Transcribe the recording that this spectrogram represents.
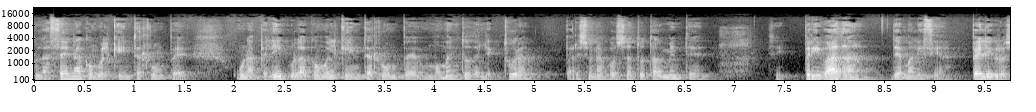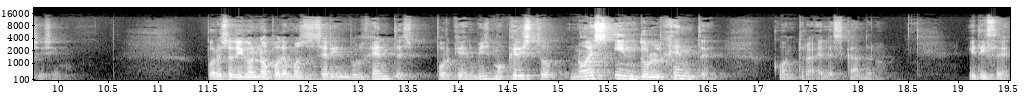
la cena, como el que interrumpe una película, como el que interrumpe un momento de lectura. Parece una cosa totalmente privada de malicia, peligrosísimo. Por eso digo, no podemos ser indulgentes, porque el mismo Cristo no es indulgente contra el escándalo. Y dice,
